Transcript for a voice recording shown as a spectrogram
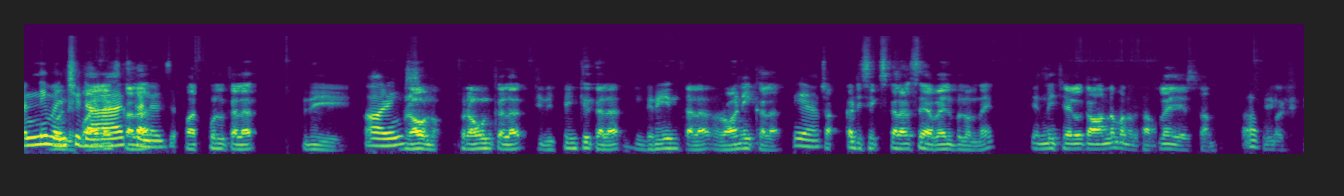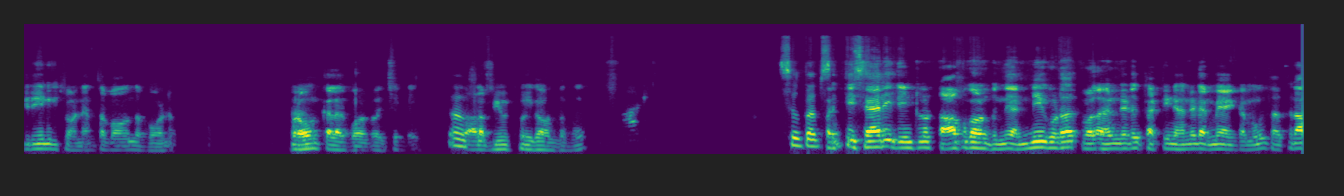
అన్ని మంచి డార్క్. కలర్స్. పర్పుల్ కలర్ ఇది ఆరెంజ్ బ్రౌన్ బ్రౌన్ కలర్ ఇది pink colour green colour rani colour చక్కటి సిక్స్ కలర్స్ అవైలబుల్ ఉన్నాయి. ఎన్ని చీరలు కావాలన్నా మనం సప్లై చేస్తాం. గ్రీన్కి చూడండి ఎంత బాగుందో బోర్డర్ బ్రౌన్ కలర్ బోర్డర్ వచ్చింది. చాలా బ్యూటిఫుల్గా ఉంటుంది. సూపర్ ప్రతి శారీ దీంట్లో టాప్గా ఉంటుంది. అన్ని కూడా twelve hundred thirteen hundred MA item. Dasara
